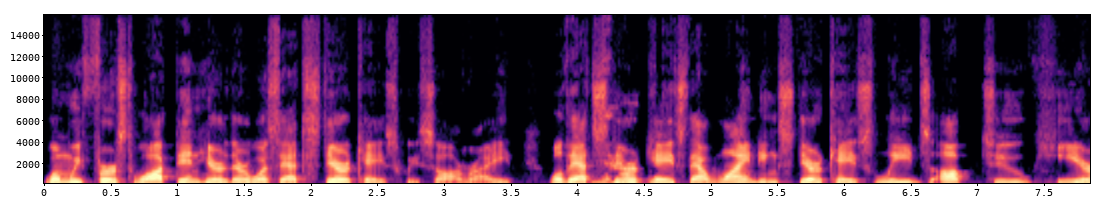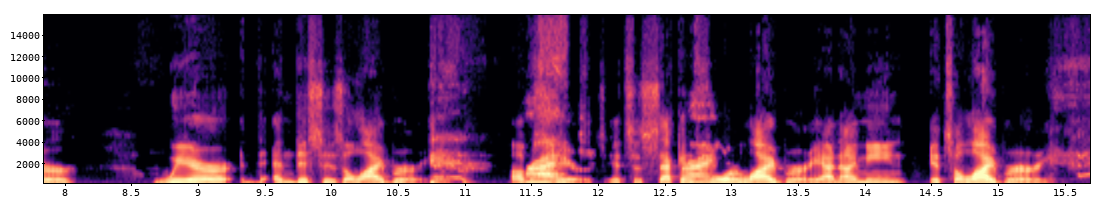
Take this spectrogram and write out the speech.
when we first walked in here, there was that staircase we saw, right? Well, that yeah. staircase, that winding staircase, leads up to here, where, and this is a library. upstairs. Right. It's a second right. floor library. And I mean, it's a library.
